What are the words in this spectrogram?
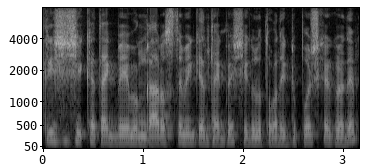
কৃষি শিক্ষা থাকবে এবং গারস্থ বিজ্ঞান থাকবে, সেগুলো তোমাদের একটু পরিষ্কার করে দেবে।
